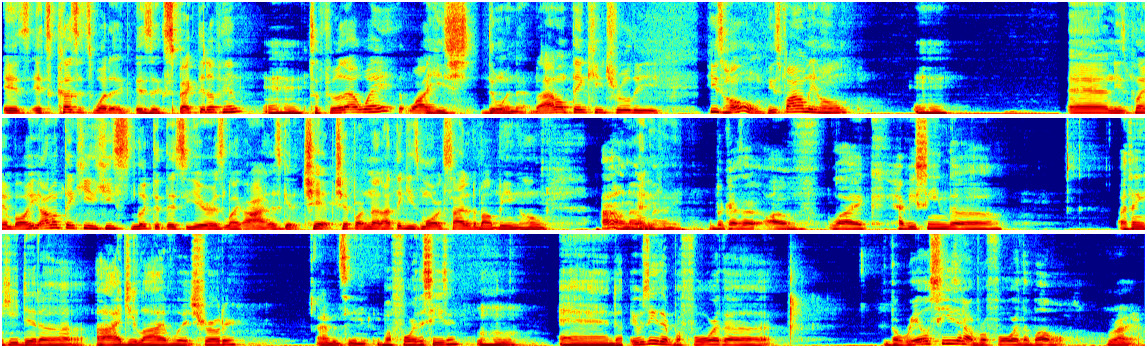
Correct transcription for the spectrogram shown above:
is it's because it's what is expected of him mm-hmm. to feel that way. Why he's doing that, but I don't think he truly. He's home. He's finally home, mm-hmm. And he's playing ball. He, I don't think he he's looked at this year as like, all right, let's get a chip, chip or none. I think he's more excited about being home. I don't know, Anything. man. Because of, of like, have you seen the? I think he did a, a IG live with Schroeder I haven't seen it. before the season, mm-hmm. and uh, it was either before the the real season or before the bubble. Right,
